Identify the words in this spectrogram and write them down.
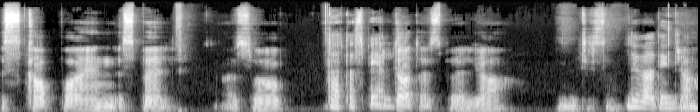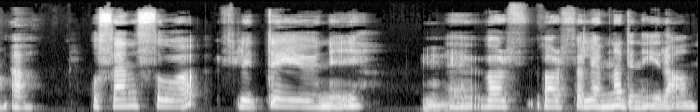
skapa en spel. Alltså... Dataspel? Dataspel, ja. intressant. Det var din dröm? Ja. Och sen så flydde ju ni. Mm. Eh, var, varför lämnade ni Iran?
